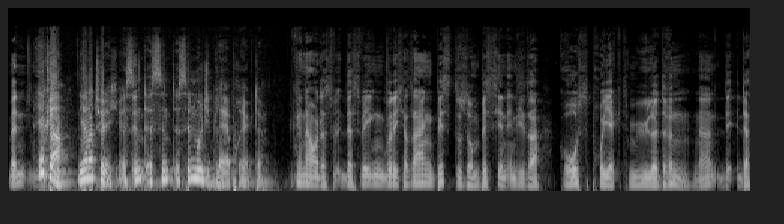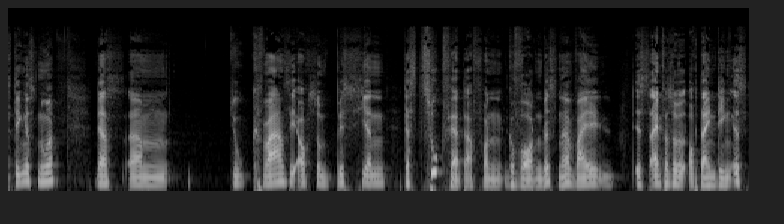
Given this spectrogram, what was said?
Wenn, ja klar, ja natürlich. Es sind, es sind, es sind Multiplayer-Projekte. Genau, das, deswegen würde ich ja sagen, bist du so ein bisschen in dieser Großprojektmühle drin. Ne? Das Ding ist nur, dass ähm, du quasi auch so ein bisschen das Zugpferd davon geworden bist, ne? weil es einfach so auch dein Ding ist.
